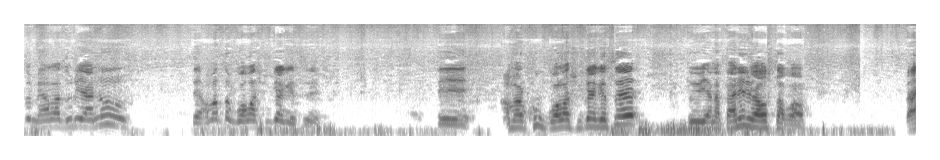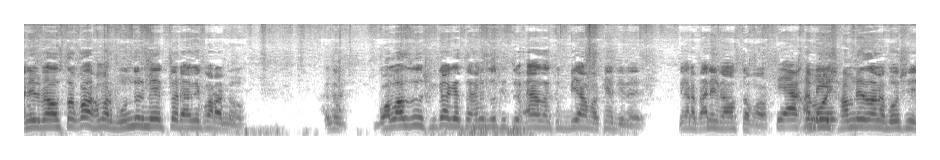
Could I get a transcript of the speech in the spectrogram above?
তো মেলা আনু। আমার তো গলা শুকিয়ে গেছে। তে আমার খুব গলা শুকিয়ে গেছে। তুই না পানির ব্যবস্থা কর। পানির ব্যবস্থা কর, আমার বন্ধুর মেয়ে তো রাজি করানো। কিন্তু গলা যদি গেছে আমি যদি কিছু হ্যাঁ তুই বিয়ে আমার কে দিবে? তুই একটা পানির ব্যবস্থা কর। এখন ওই সামনে জানে বসি।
